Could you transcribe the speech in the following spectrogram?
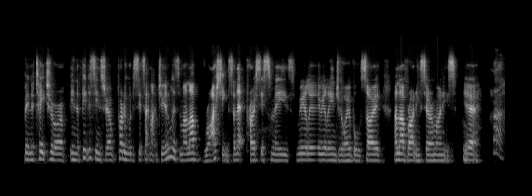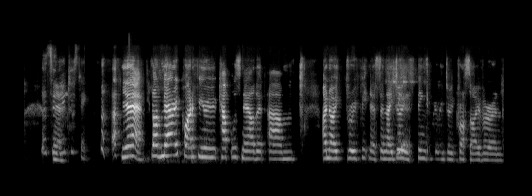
been a teacher or in the fitness industry, I probably would have said something like journalism. I love writing. So that process for me is really, really enjoyable. So I love writing ceremonies. Yeah. Huh, that's yeah. interesting. yeah. So I've married quite a few couples now that um, I know through fitness and they do, yeah. things really do cross over and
